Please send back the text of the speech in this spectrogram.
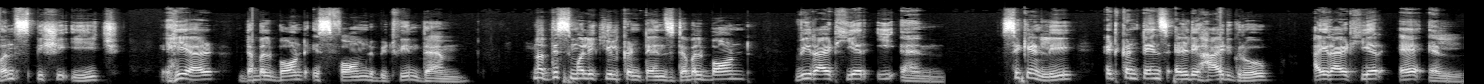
one species each. Here, double bond is formed between them. Now this molecule contains double bond. We write here En. Secondly, it contains aldehyde group. I write here Al.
